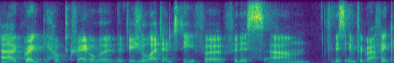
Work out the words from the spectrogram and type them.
uh, Greg helped create all the, the visual identity for for this um, for this infographic,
